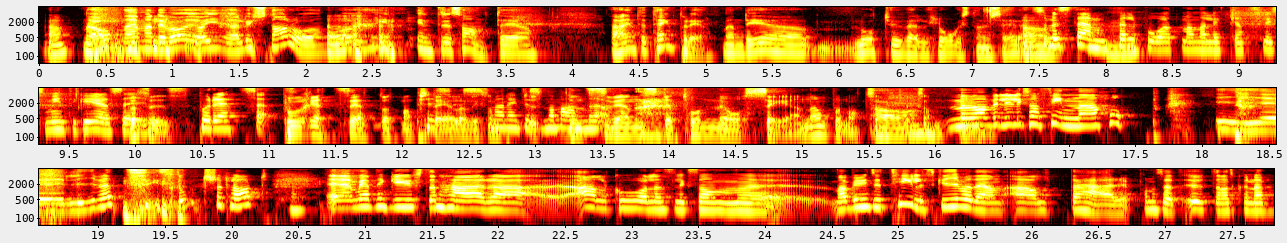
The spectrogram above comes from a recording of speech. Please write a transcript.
Ja. Ja, nej, men det var, jag, jag lyssnar då. Det var in, intressant. Det, jag har inte tänkt på det, men det låter ju väldigt logiskt när du säger det. Som en stämpel på att man har lyckats liksom integrera sig Precis. på rätt sätt. På rätt sätt och att man tar del av liksom, man är inte som de den andra. svenska tonårsscenen på något sätt. Ja. Liksom. Men man vill ju liksom finna hopp i eh, livet i stort såklart. Eh, men jag tänker just den här eh, alkoholens liksom, man vill ju inte tillskriva den allt det här på något sätt utan att kunna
